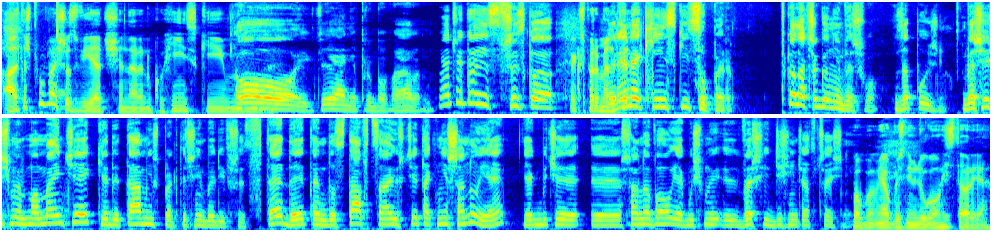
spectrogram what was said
Ale też próbowałeś rozwijać się na rynku chińskim. Oj, gdzie ja nie próbowałem. Znaczy to jest wszystko... Eksperymenty? Rynek chiński super. Tylko dlaczego nie wyszło? Za późno. Weszliśmy w momencie, kiedy tam już praktycznie byli wszyscy. Wtedy ten dostawca już cię tak nie szanuje, jakby cię y, szanował, jakbyśmy y, weszli 10 lat wcześniej. Bo miałbyś z nim długą historię.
